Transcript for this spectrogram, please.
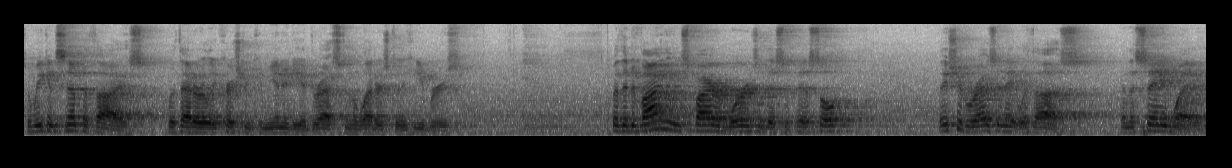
So we can sympathize with that early Christian community addressed in the letters to the Hebrews. But the divinely inspired words of this epistle, they should resonate with us in the same way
